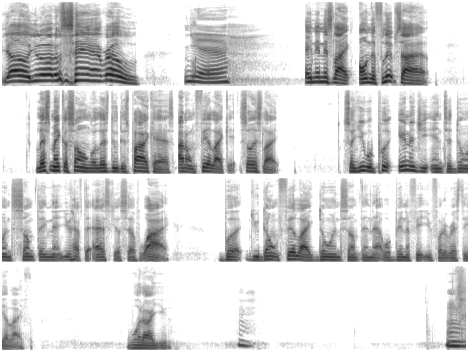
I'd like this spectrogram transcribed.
Yo, you know what I'm saying, bro? Yeah. And then it's like on the flip side, let's make a song or let's do this podcast. I don't feel like it. So it's like, so you would put energy into doing something that you have to ask yourself why, but you don't feel like doing something that will benefit you for the rest of your life. What are you? Hmm. Hmm.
